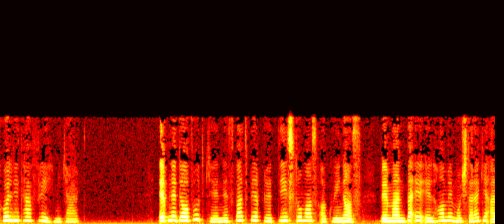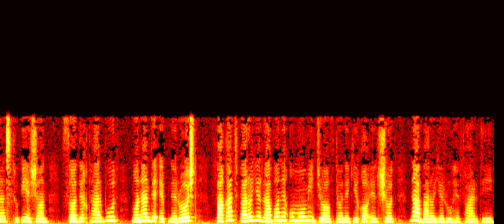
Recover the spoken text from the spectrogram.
کلی تفریح می کرد. ابن داوود که نسبت به قدیس توماس آکویناس به منبع الهام مشترک عرستویشان صادق تر بود مانند ابن رشد فقط برای روان عمومی جاودانگی قائل شد نه برای روح فردی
